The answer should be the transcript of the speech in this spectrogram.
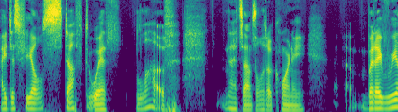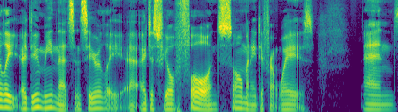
I just feel stuffed with love. That sounds a little corny, but I really I do mean that sincerely. I just feel full in so many different ways. And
